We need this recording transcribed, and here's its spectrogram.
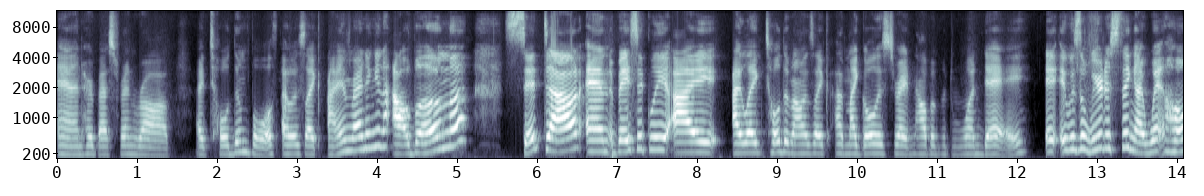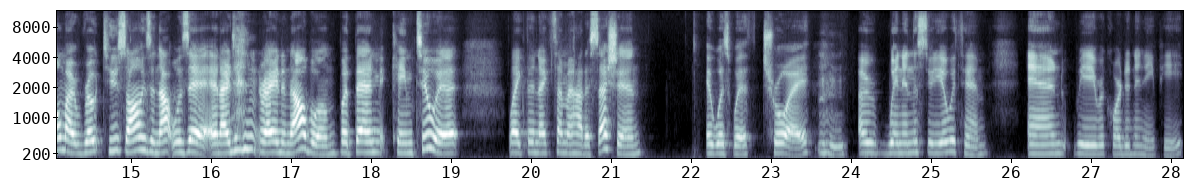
and her best friend Rob, I told them both, I was like, I am writing an album. Sit down, and basically, I I like told them I was like, uh, my goal is to write an album in one day. It, it was the weirdest thing. I went home, I wrote two songs, and that was it. And I didn't write an album. But then came to it, like the next time I had a session, it was with Troy. hmm I went in the studio with him and we recorded an EP.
